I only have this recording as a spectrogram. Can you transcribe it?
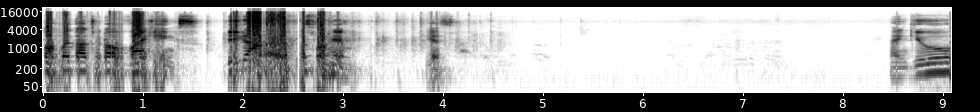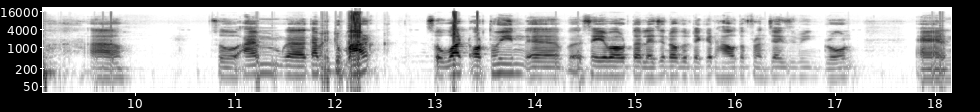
Torpoy Tachura Vikings. Big round of applause for him. Yes. Thank you. Uh, so I'm uh, coming to Mark. So what Aurthohin uh, say about the legend of the decade, how the franchise is being grown, and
